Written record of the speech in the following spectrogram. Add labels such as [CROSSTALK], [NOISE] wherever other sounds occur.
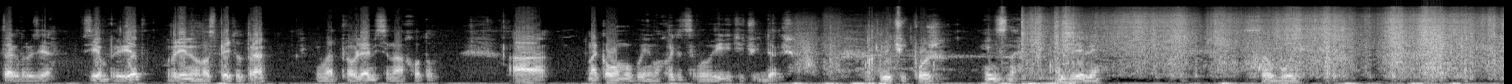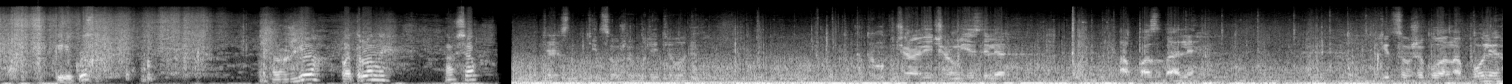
Так, друзья, всем привет. Время у нас 5 утра, и мы отправляемся на охоту. А на кого мы будем охотиться, вы увидите чуть дальше. Или чуть позже, я не знаю. Взяли с собой перекус, ружье, патроны, ну все. Интересно, птица уже вылетела. Потом вчера вечером ездили, опоздали. Птица уже была на поле,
